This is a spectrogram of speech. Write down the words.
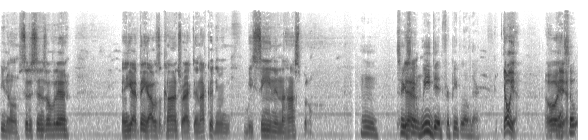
you know, citizens over there. And you got to think, I was a contractor and I couldn't even be seen in the hospital. Mm. So you're Yeah. saying we did for people over there? Oh, yeah. Oh, yeah. So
